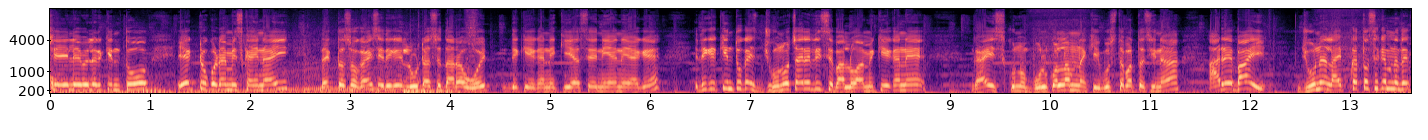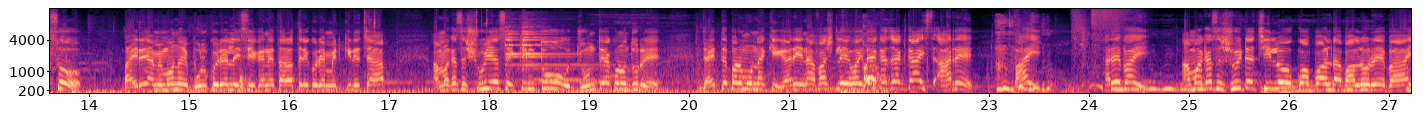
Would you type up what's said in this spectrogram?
সেই লেভেলের কিন্তু একটু করে মিস খাই নাই। দেখতেছো গাইস এদিকে লুট আছে। দাঁড়া ওয়েট দেখি এখানে কি আছে। নিয়ে নিয়ে আগে। এদিকে কিন্তু গাইস জুনও চাইরে দিছে ভালো। আমি কি এখানে গাইস কোনো ভুল করলাম নাকি? বুঝতে পারতেছি না। আরে ভাই, জুনে লাইভ কাটতেছে কেমনে দেখছ? বাইরে আমি মনে হয় ভুল করে লাইছি এখানে, তাড়াতাড়ি করে মেটকিরে চাপ। আমার কাছে শুই আছে, কিন্তু জুন তো এখনও দূরে। যাইতে পারব নাকি? গাড়ি না ফাসলে হয়, দেখা যাক গাইস আরে, ভাই আরে ভাই, আমার কাছে শুইটা ছিল, কপালটা ভালো রে ভাই,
